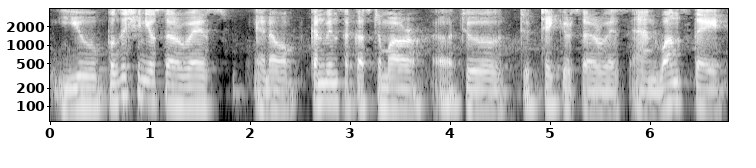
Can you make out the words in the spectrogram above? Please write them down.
you position your service you know convince a customer uh, to to take your service and once they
